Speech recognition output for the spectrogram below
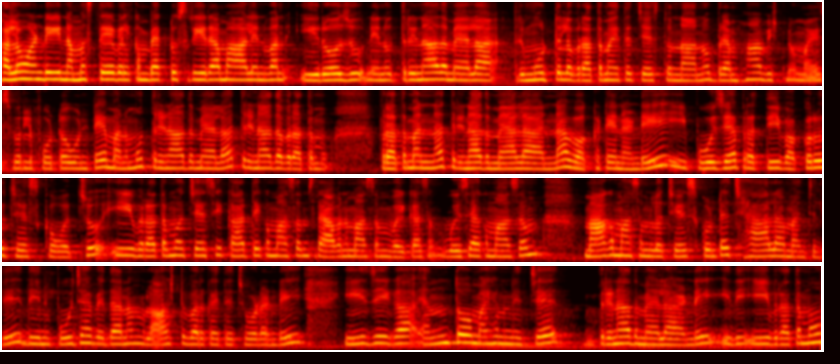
Hello అండి నమస్తే. Welcome back to Srirama all in one. ఈరోజు నేను త్రినాద మేళ త్రిమూర్తుల వ్రతం అయితే చేస్తున్నాను. బ్రహ్మ విష్ణు మహేశ్వరుల ఫోటో ఉంటే మనము త్రినాద మేళ త్రినాద వ్రతము. వ్రతం అన్న త్రినాద మేళ అన్న ఒక్కటేనండి. ఈ పూజ ప్రతి ఒక్కరూ చేసుకోవచ్చు. ఈ వ్రతం వచ్చేసి కార్తీక మాసం శ్రావణ మాసం వైకాసం వైశాఖ మాసం మాఘ మాసంలో చేసుకుంటే చాలా మంచిది. దీని పూజా విధానం లాస్ట్ వరకు అయితే చూడండి. ఈజీగా ఎంతో వచ్చే త్రినాథ మేళ అండి. ఇది ఈ వ్రతము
